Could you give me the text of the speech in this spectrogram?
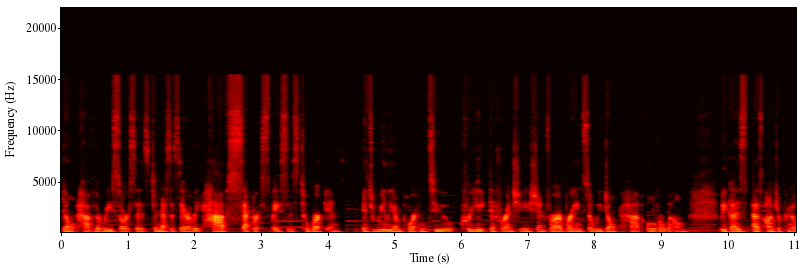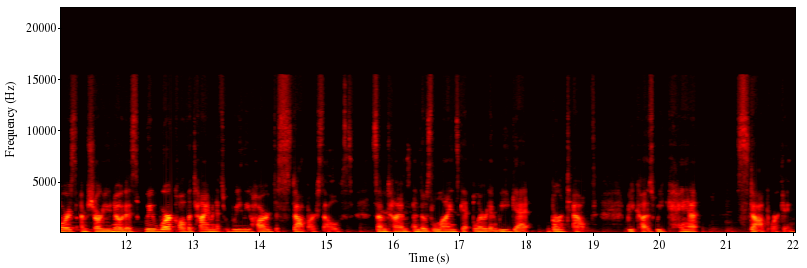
don't have the resources to necessarily have separate spaces to work in. It's really important to create differentiation for our brain so we don't have overwhelm. Because as entrepreneurs, I'm sure you know this, we work all the time and it's really hard to stop ourselves sometimes. And those lines get blurred and we get burnt out because we can't stop working.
